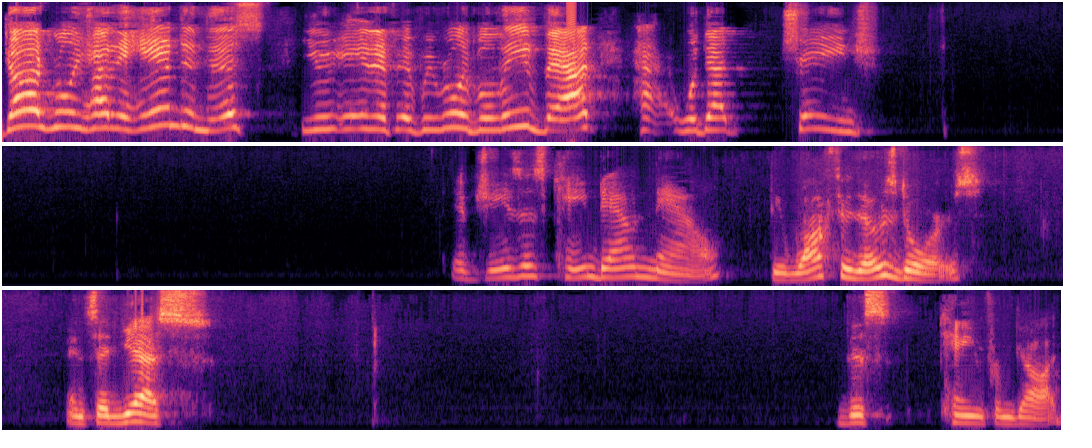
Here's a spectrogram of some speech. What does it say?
God really had a hand in this. You, and if, if we really believe that, would that change if Jesus came down now, if he walked through those doors and said, Yes, this came from God,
